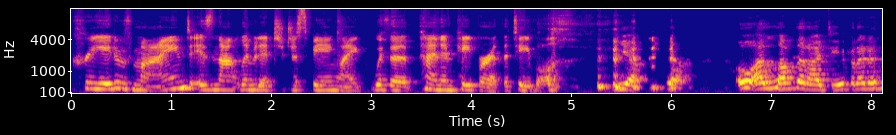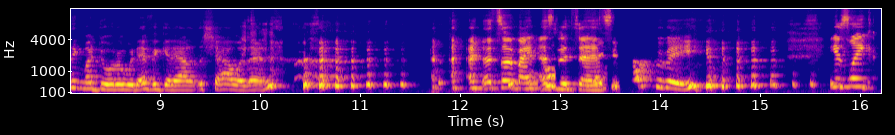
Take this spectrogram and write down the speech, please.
creative mind is not limited to just being like with a pen and paper at the table. yeah, yeah. Oh, I love that idea, but I don't think my daughter would ever get out of the shower then. That's what my husband says. For me. He's like,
